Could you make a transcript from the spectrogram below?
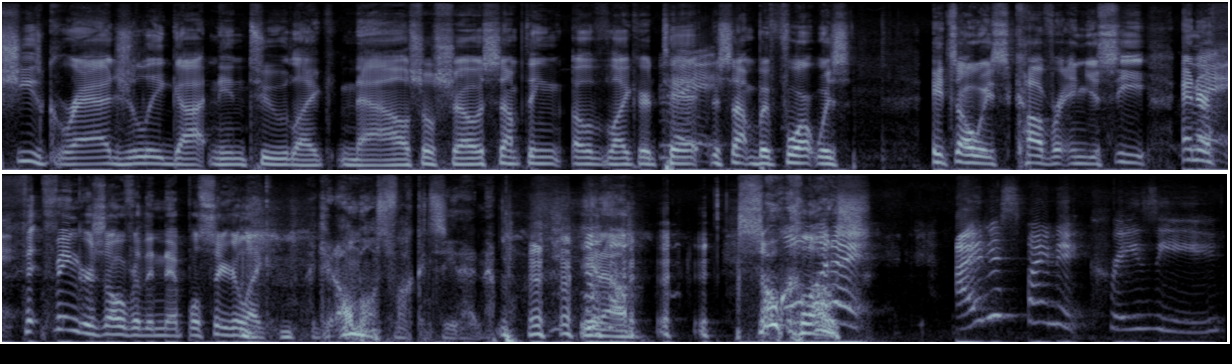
she's gradually gotten into like now she'll show something of like her tit or something. Before it was, it's always cover, and you see, and her th- fingers over the nipple, so you're like, I can almost fucking see that nipple, you know, so Well, close. I, I just find it crazy.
